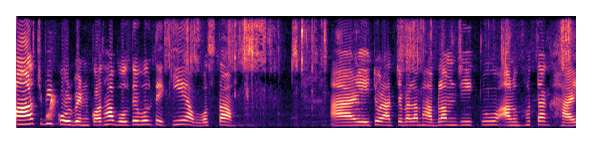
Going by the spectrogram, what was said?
must be করবেন। কথা বলতে বলতে কি অবস্থা? আর এই তো রাত্রেবেলা ভাবলাম যে একটু আলু ভর্তা খাই।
